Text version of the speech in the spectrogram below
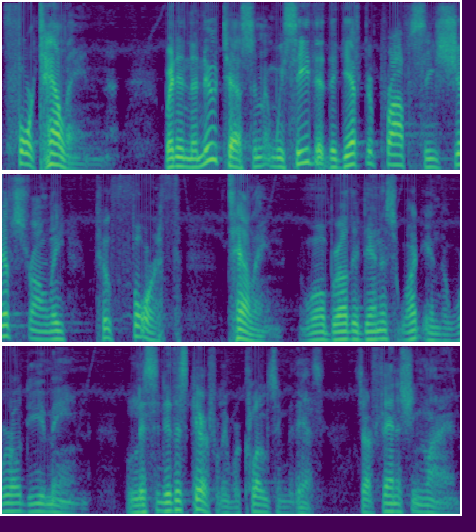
foretelling. But in the New Testament, we see that the gift of prophecy shifts strongly to forth telling. Well, Brother Dennis, what in the world do you mean? Listen to this carefully. We're closing with this. It's our finishing line.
